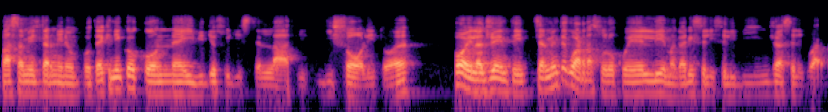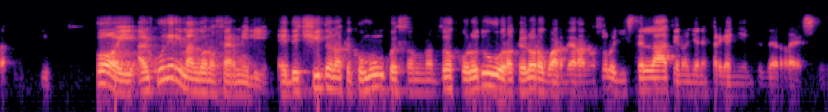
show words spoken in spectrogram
passami il termine un po' tecnico, con i video sugli stellati, di solito, eh poi la gente inizialmente guarda solo quelli e magari se li, se li bingia, se li guarda tutti. Poi alcuni rimangono fermi lì e decidono che comunque sono uno zoccolo duro, che loro guarderanno solo gli stellati e non gliene frega niente del resto.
